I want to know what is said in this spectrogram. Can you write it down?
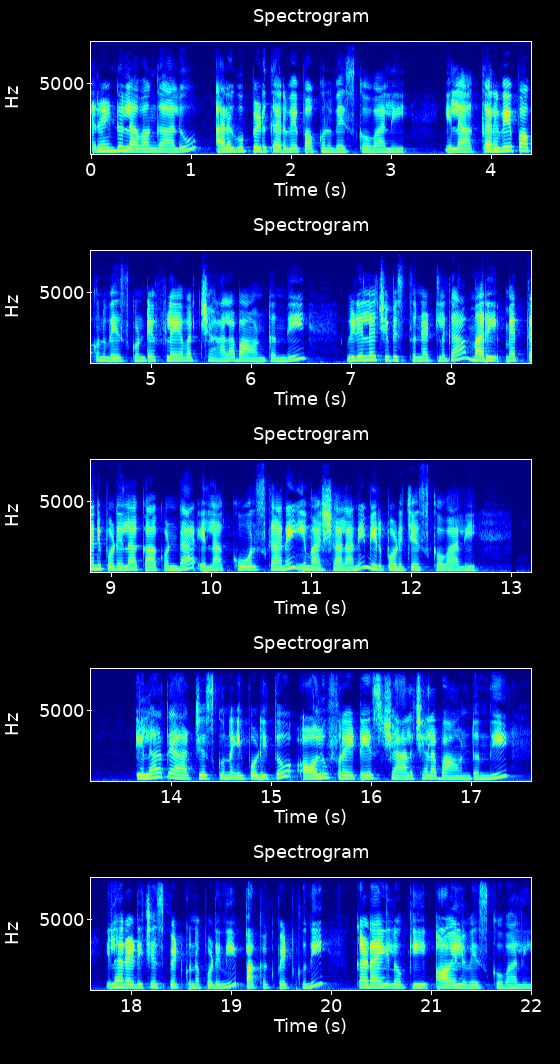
రెండు లవంగాలు అరగుప్పెడు కరివేపాకును వేసుకోవాలి. ఇలా కరివేపాకును వేసుకుంటే ఫ్లేవర్ చాలా బాగుంటుంది. వీడియోలో చూపిస్తున్నట్లుగా మరి మెత్తని పొడిలా కాకుండా ఇలా కోర్స్గానే ఈ మసాలాని మీరు పొడి చేసుకోవాలి. ఇలా తయారు చేసుకున్న ఈ పొడితో ఆలు ఫ్రై టేస్ట్ చాలా చాలా బాగుంటుంది. ఇలా రెడీ చేసి పెట్టుకున్న పొడిని పక్కకు పెట్టుకుని కడాయిలోకి ఆయిల్ వేసుకోవాలి.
